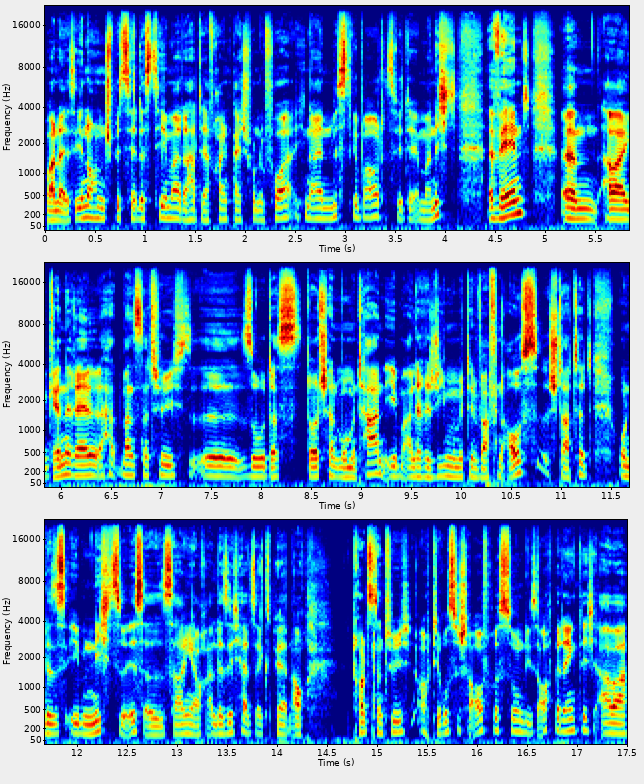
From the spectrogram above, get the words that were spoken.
Ruanda ist eh noch ein spezielles Thema, da hat ja Frankreich schon im Vorhinein Mist gebaut, das wird ja immer nicht erwähnt. Ähm, aber generell hat man es natürlich äh, so, dass Deutschland momentan eben alle Regime mit den Waffen ausstattet und es eben nicht so ist. Also das sagen ja auch alle Sicherheitsexperten, auch trotz natürlich auch die russische Aufrüstung, die ist auch bedenklich, aber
